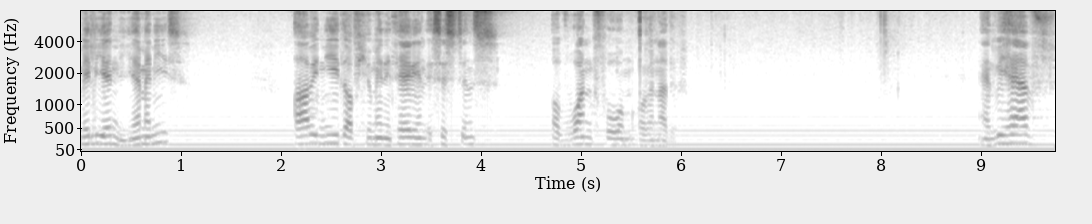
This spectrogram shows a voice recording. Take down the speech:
million Yemenis are in need of humanitarian assistance of one form or another. And we have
